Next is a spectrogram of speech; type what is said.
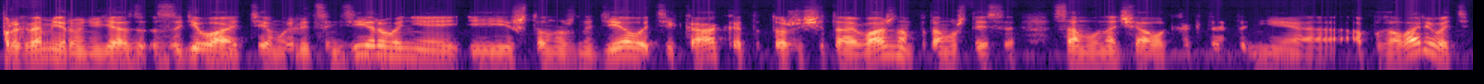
программированию я задеваю тему лицензирования и что нужно делать и как. Это тоже считаю важным, потому что если с самого начала как-то это не обговаривать,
